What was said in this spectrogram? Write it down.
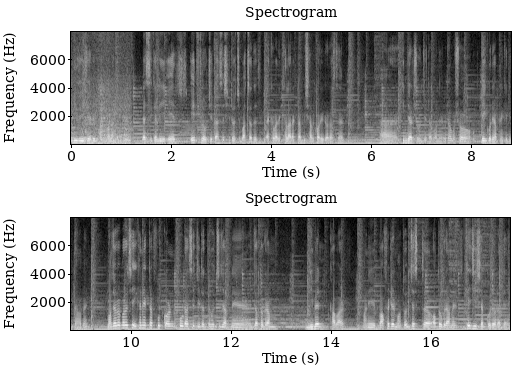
ইন্ডিভিজুয়ালি ভাগ করা বেসিক্যালি এর এইট ফ্লোর যেটা আছে সেটা হচ্ছে বাচ্চাদের একেবারে খেলার একটা বিশাল করিডোর আছে কিন্ডার জোন যেটা বলে ওটা অবশ্য পে করে আপনাকে নিতে হবে মজার ব্যাপার হচ্ছে এখানে একটা ফুড কর্ন ফুড আছে যেটাতে হচ্ছে যে আপনি যত গ্রাম নেবেন খাবার মানে বাফেটের মতো জাস্ট অত গ্রামের কেজি হিসাব করে ওরা দেয়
